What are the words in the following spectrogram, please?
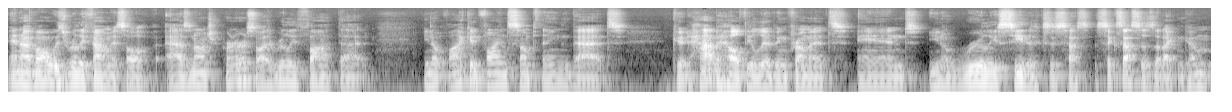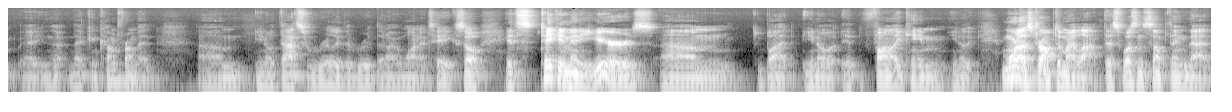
And I've always really found myself as an entrepreneur, so I really thought that you know, if I can find something that could have a healthy living from it and, you know, really see the success, successes that I can come, uh, you know, that can come from it, um, you know, that's really the route that I want to take. So it's taken many years, um, but, you know, it finally came, you know, more or less dropped in my lap. This wasn't something that,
